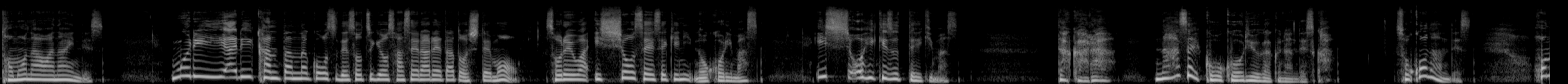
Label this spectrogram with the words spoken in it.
伴わないんです。無理やり簡単なコースで卒業させられたとしてもそれは一生成績に残ります一生引きずっていきますだからなぜ高校留学なんですか？そこなんです本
